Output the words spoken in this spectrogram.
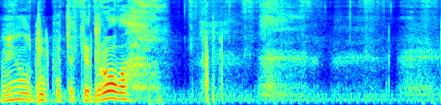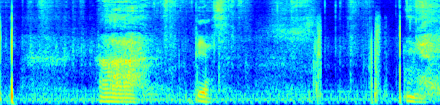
Ну в дупу таке дрова. А, пес. Yeah.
